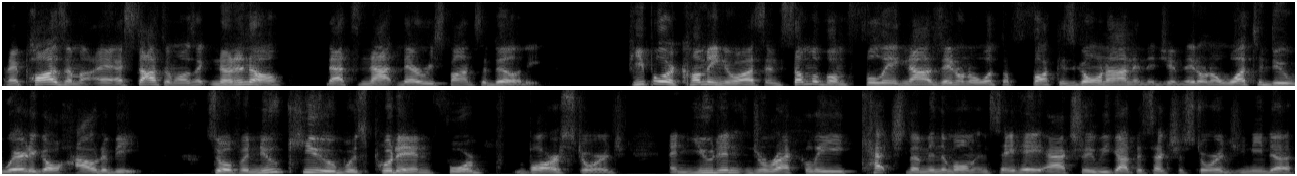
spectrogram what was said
And I paused them, I, I stopped them. I was like, no, no, no, that's not their responsibility people are coming to us and some of them fully acknowledge they don't know what the fuck is going on in the gym. They don't know what to do, where to go, how to be. So if a new cube was put in for bar storage and you didn't directly catch them in the moment and say, hey, actually, we got this extra storage. You need to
